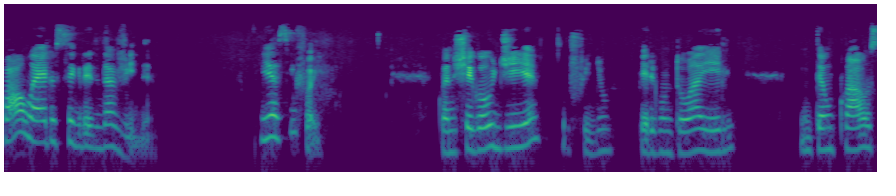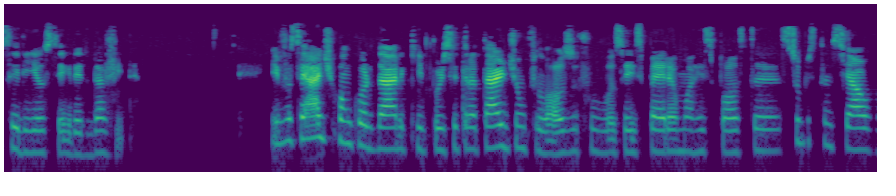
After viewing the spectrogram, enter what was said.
qual era o segredo da vida. E assim foi. Quando chegou o dia, o filho perguntou a ele, então qual seria o segredo da vida? E você há de concordar que, por se tratar de um filósofo, você espera uma resposta substancial,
